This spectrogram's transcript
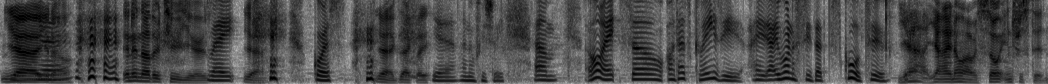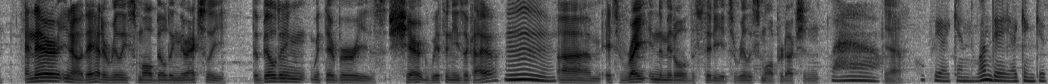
"Yeah, Yeah. you know, in another two years." Right. Yeah. of course. Yeah. Exactly. yeah, unofficially. Um, all right. So, oh, that's crazy. I, I want to see that school too. Yeah, yeah, I know. I was so interested. And they're, you know, they had a really small building. They're actually the building with their brewery is shared with an izakaya. Mm. Um, it's right in the middle of the city. It's a really small production. Wow. Yeah. Hopefully, I can one day I can get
